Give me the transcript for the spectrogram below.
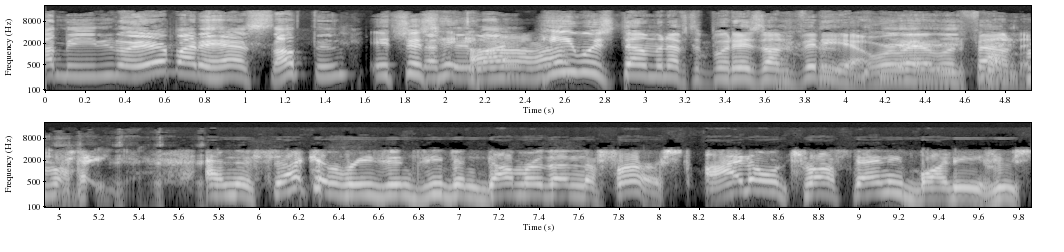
I mean, you know, everybody has something. It's just he, they like. he was dumb enough to put his on video where Yeah, everyone he- found it. Right. And the second reason's even dumber than the first. I don't trust anybody whose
